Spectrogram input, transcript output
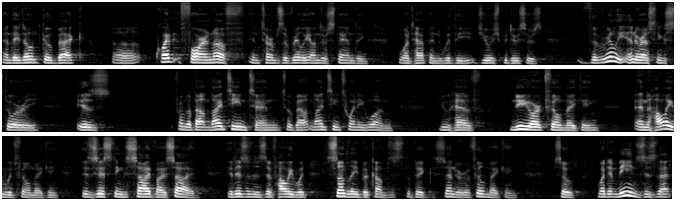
and they don't go back uh, quite far enough in terms of really understanding what happened with the Jewish producers. The really interesting story is from about 1910 to about 1921, you have New York filmmaking and Hollywood filmmaking existing side by side. It isn't as if Hollywood suddenly becomes the big center of filmmaking. So, what it means is that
